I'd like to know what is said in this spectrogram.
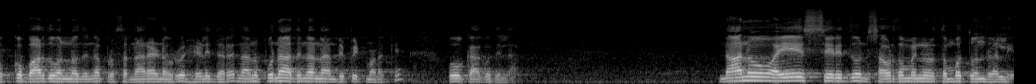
ಒಪ್ಕೋಬಾರ್ದು ಅನ್ನೋದನ್ನು ಪ್ರೊಫೆಸರ್ ನಾರಾಯಣ ಅವರು ಹೇಳಿದ್ದಾರೆ. ನಾನು ಪುನಃ ಅದನ್ನು ನಾನು ರಿಪೀಟ್ ಮಾಡೋಕ್ಕೆ ಹೋಗೋಕ್ಕಾಗೋದಿಲ್ಲ. ನಾನು ಐ ಎ ಎಸ್ ಸೇರಿದ್ದು ಸಾವಿರದ ಒಂಬೈನೂರ ತೊಂಬತ್ತೊಂದರಲ್ಲಿ.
